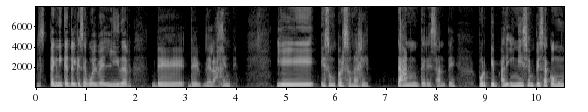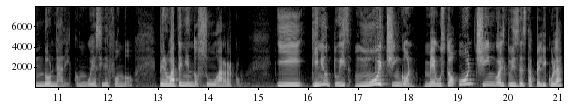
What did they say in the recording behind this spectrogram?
es técnicamente el que se vuelve el líder de, la gente. Y es un personaje tan interesante porque al inicio empieza como un donade, como un güey así de fondo, pero va teniendo su arco. Y tiene un twist muy chingón. Me gustó un chingo el twist de esta película,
